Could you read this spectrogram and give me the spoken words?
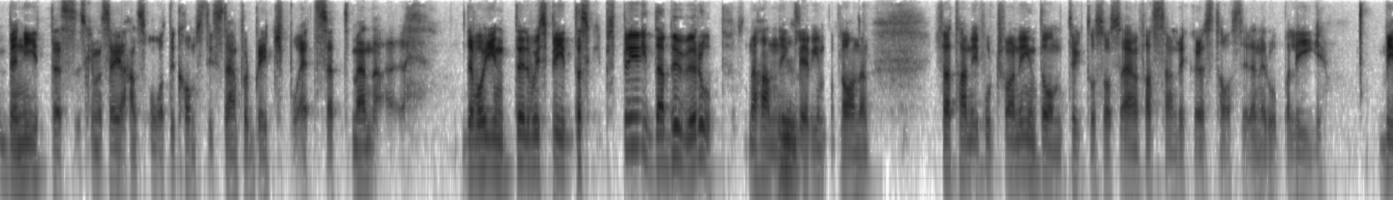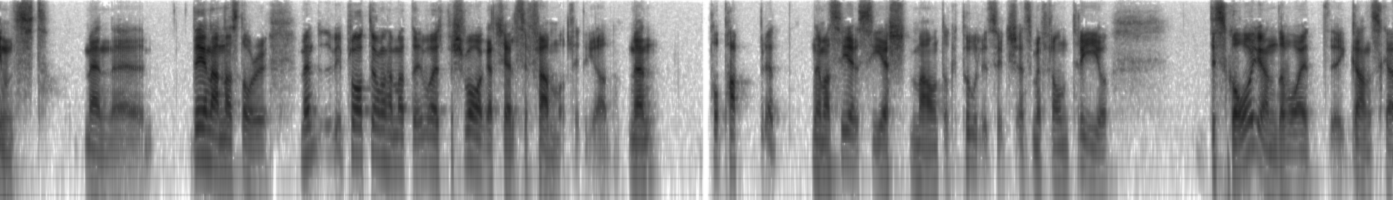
Benites, ska man säga hans återkomst till Stamford Bridge på ett sätt. Men eh, det var ju inte, det var ju spridda, spridda burop när han mm. klev in på planen. För att han är fortfarande inte omtyckt hos oss, även fast han lyckades ta sig en Europa League-vinst. Men eh, det är en annan story. Men vi pratade om att det var ett försvagat Chelsea framåt lite grann. Men på pappret, när man ser Ziyech, Mount och Pulisic som är från trio, det ska ju ändå vara ett ganska,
